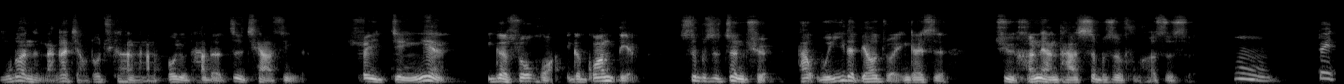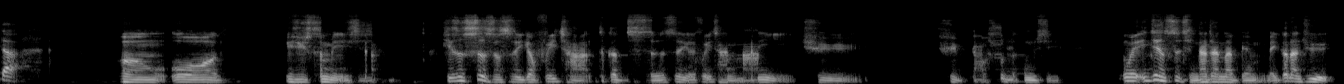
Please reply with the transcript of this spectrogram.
无论哪个角度去看它，都有它的自洽性的。所以检验一个说法、一个观点是不是正确，它唯一的标准应该是去衡量它是不是符合事实。嗯，对的。嗯，我必须声明一下，其实事实是一个非常这个词是一个非常难以去去表述的东西。因为一件事情，他在那边，每个人去，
